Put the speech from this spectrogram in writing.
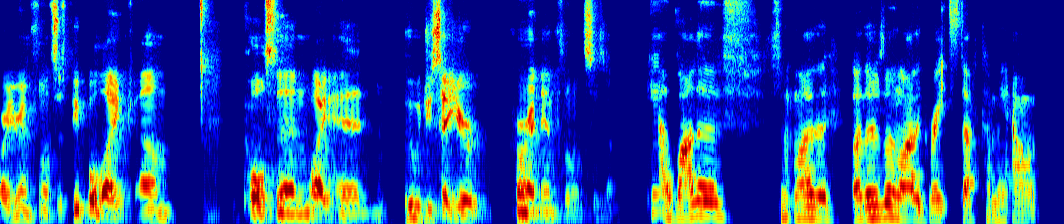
are your influences? People like um, Colson, Whitehead. Who would you say your current influences are? Yeah, a lot of some, a lot of the, there's a lot of great stuff coming out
